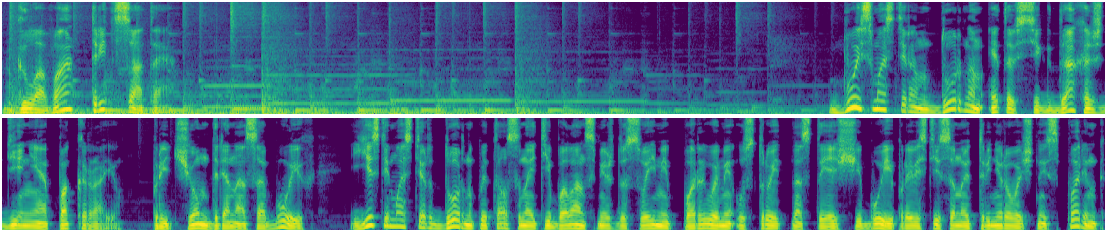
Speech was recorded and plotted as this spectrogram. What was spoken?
Глава 30 Бой с мастером Дорном – это всегда хождение по краю. Причем для нас обоих. Если мастер Дорн пытался найти баланс между своими порывами устроить настоящий бой и провести со мной тренировочный спарринг,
